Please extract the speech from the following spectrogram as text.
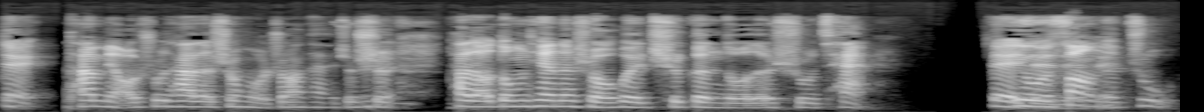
对。他描述他的生活状态，就是他到冬天的时候会吃更多的蔬菜，对，因为放得住。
